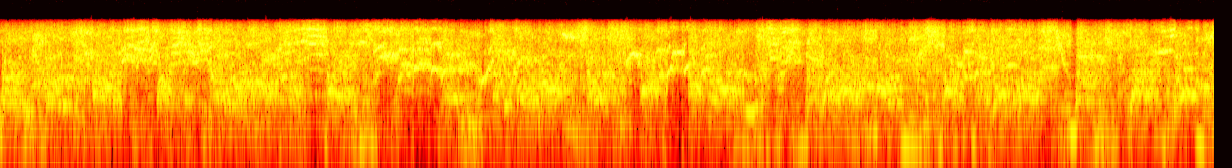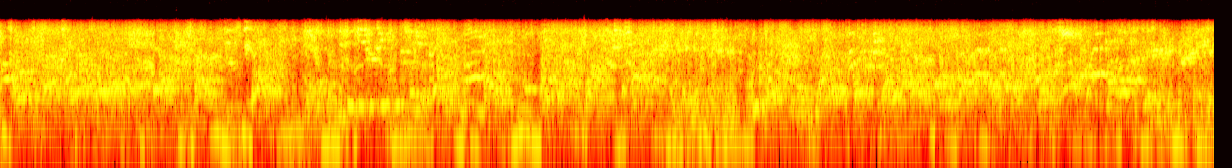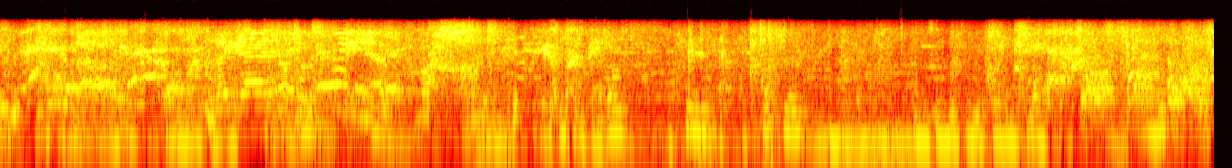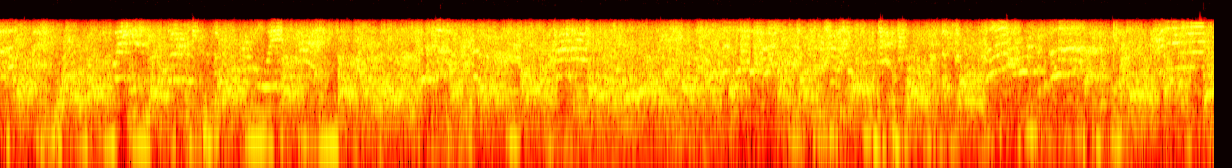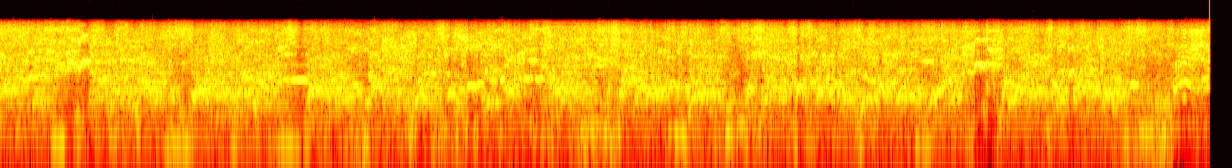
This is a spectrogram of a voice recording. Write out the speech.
Jones. details of the the food, the structure, and it's going to look to you.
